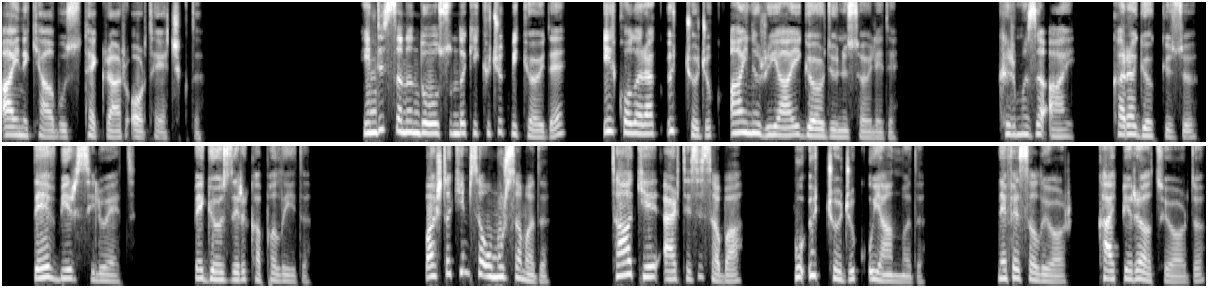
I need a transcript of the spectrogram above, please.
aynı kabus tekrar ortaya çıktı. Hindistan'ın doğusundaki küçük bir köyde ilk olarak üç çocuk aynı rüyayı gördüğünü söyledi. Kırmızı ay, kara gökyüzü, dev bir silüet ve gözleri kapalıydı. Başta kimse umursamadı. Ta ki ertesi sabah bu üç çocuk uyanmadı. Nefes alıyor, kalpleri atıyordu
